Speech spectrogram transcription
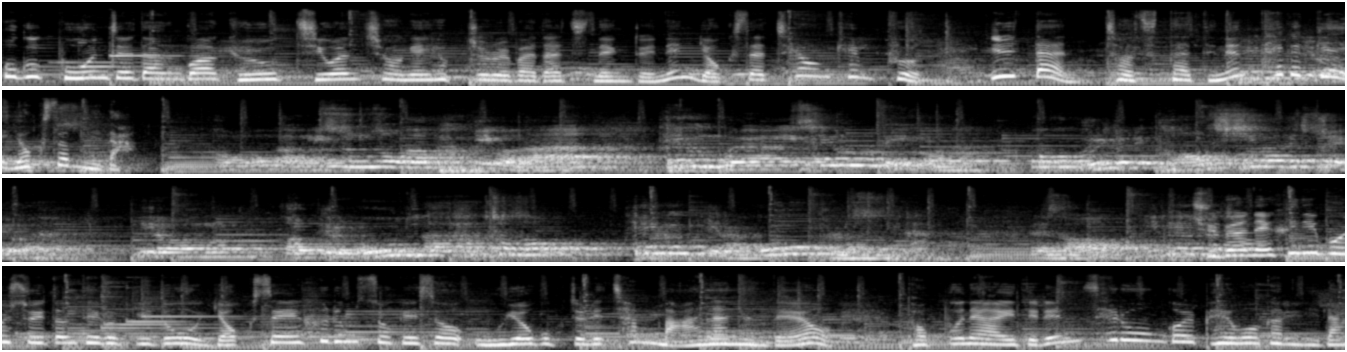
호국보훈재단과 교육지원청의 협조를 받아 진행되는 역사 체험 캠프. 일단 첫 스타트는 태극기의 역사입니다. 건강이 순서가 바뀌거나 태극 모양이 세로로 돼 있거나 혹은 물결이 더 심하게 젖어 있거나 이런 것들 모두 다 합쳐서 태극기라고 불렀습니다. 그래서 주변에 흔히 볼 수 있던 태극기도 역사의 흐름 속에서 우여곡절이 참 많았는데요. 덕분에 아이들은 새로운 걸 배워갑니다.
